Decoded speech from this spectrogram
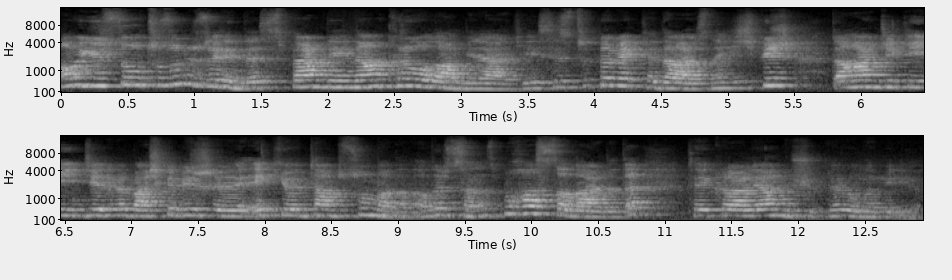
Ama %30'un üzerinde sperm DNA kırığı olan bir erkeği siz tüp bebek tedavisine hiçbir daha önceki inceleme başka bir e, ek yöntem sunmadan alırsanız bu hastalarda da tekrarlayan düşükler olabiliyor.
